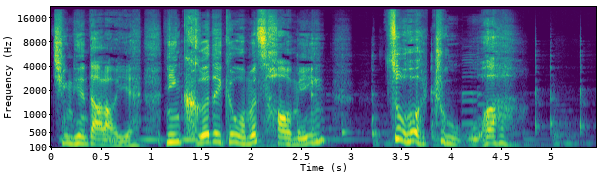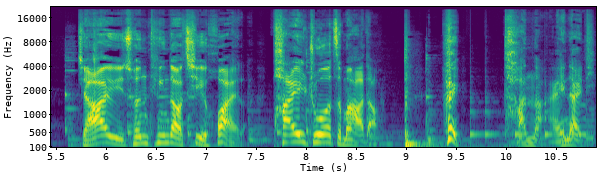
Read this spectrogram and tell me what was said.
青天大老爷，您可得给我们草民做主啊！贾雨村听到气坏了，拍桌子骂道：“嘿，他奶奶的，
